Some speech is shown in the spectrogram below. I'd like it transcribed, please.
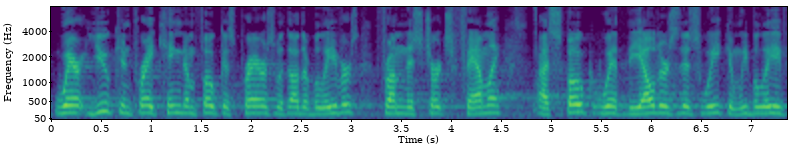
where you can pray kingdom focused prayers with other believers from this church family. I spoke with the elders this week, and we believe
